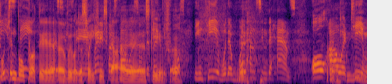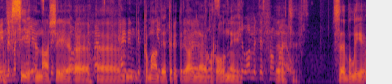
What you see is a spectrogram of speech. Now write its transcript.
Путін був проти, uh, е, виводу своїх військ, е, з Київ. 24th in Kiev with the weapons in the hands. All our team in the Всі наші, е, е, команди територіальної uh, оборони, це- були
